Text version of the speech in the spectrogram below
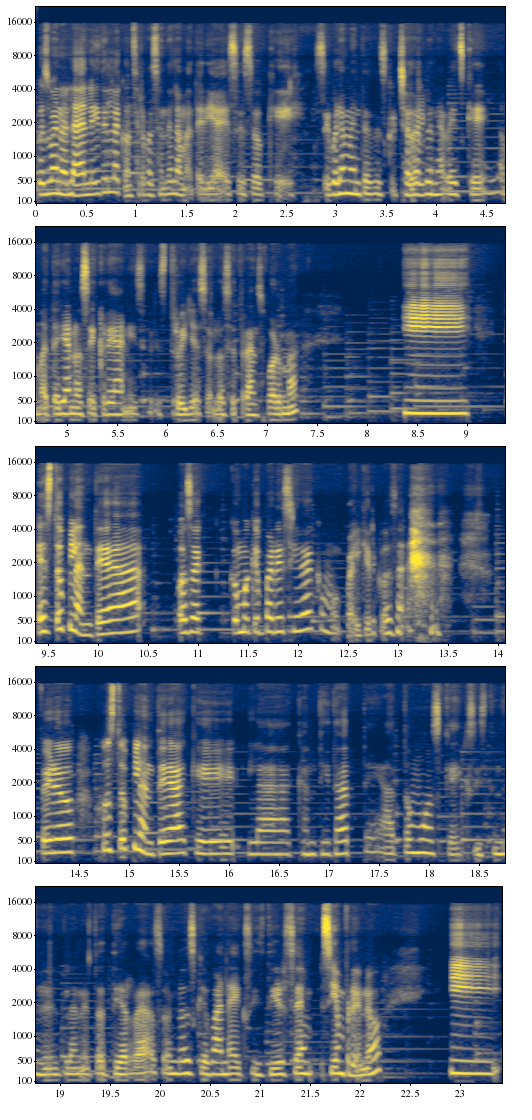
pues bueno, la ley de la conservación de la materia es eso que seguramente has escuchado alguna vez, que la materia no se crea ni se destruye, solo se transforma. Y esto plantea, o sea, como que pareciera como cualquier cosa, pero justo plantea que la cantidad de átomos que existen en el planeta Tierra son los que van a existir siempre, ¿no? Y,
